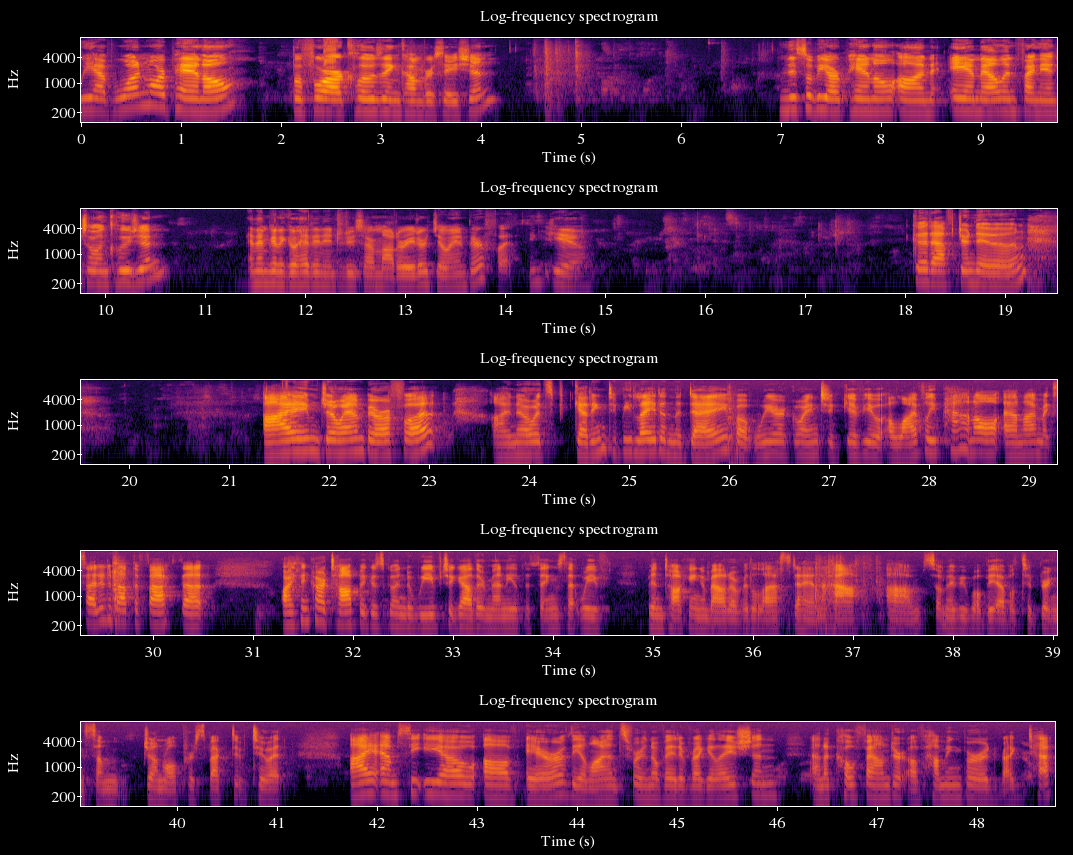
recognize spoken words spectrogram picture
We have one more panel before our closing conversation. And This will be our panel on AML and financial inclusion. And I'm going to go ahead and introduce our moderator, Jo Ann Barefoot. Thank you. Good afternoon. I'm Jo Ann Barefoot. I know it's getting to be late in the day, but we are going to give you a lively panel, and I'm excited about the fact that I think our topic is going to weave together many of the things that we've been talking about over the last day and a half. Um, so maybe we'll be able to bring some general perspective to it. I am CEO of AIR, the Alliance for Innovative Regulation, and a co-founder of Hummingbird RegTech.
